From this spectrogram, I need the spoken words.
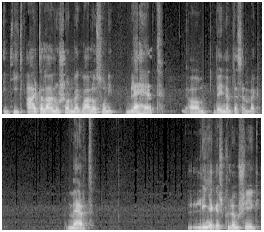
így, így általánosan megválaszolni lehet, de én nem teszem meg. Mert lényeges különbség,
